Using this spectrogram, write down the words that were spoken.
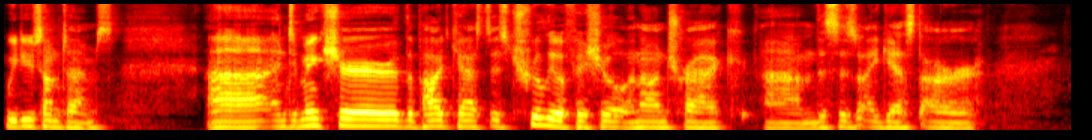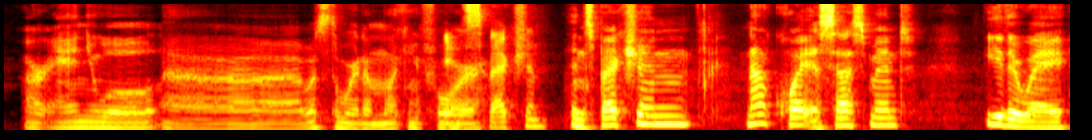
We do sometimes. Uh, and to make sure the podcast is truly official and on track, um, this is, I guess, our our annual uh, what's the word I'm looking for? Inspection. Inspection, not quite assessment. Either way,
